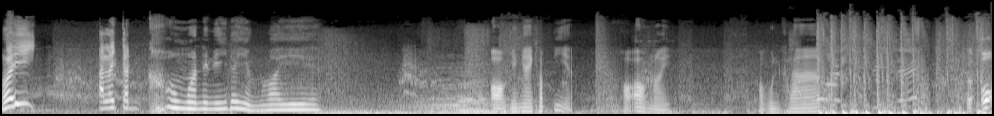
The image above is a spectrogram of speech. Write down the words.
เฮ้ย อะไรกันเข้ามาในนี้ได้อย่างไร ออกยังไงครับเนี่ย ขอออกหน่อย ขอบคุณครับ โอ้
